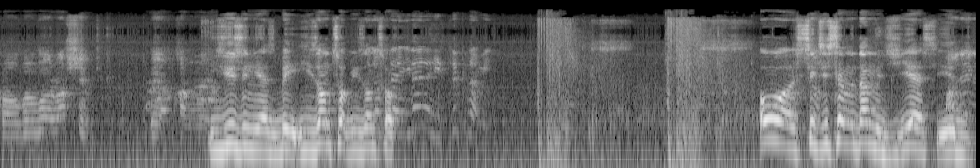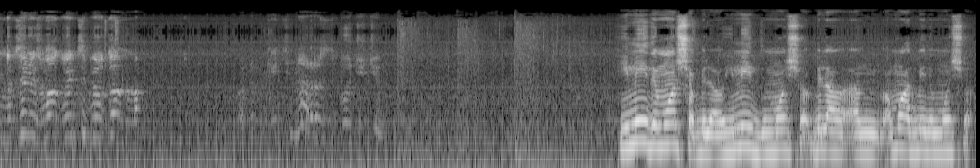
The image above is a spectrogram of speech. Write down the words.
Go, go, go, rush him. Wait, I'm coming. Wait. He's using you as. He's on top, he's on He's top. there, he's there, he's looking at me. Oh, 67 damage, yes. He I had, think materials not going to build up, man. It's not responsible, Juju. he made him one shot below. He made him one shot below. Um, Ahmad made him one shot.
